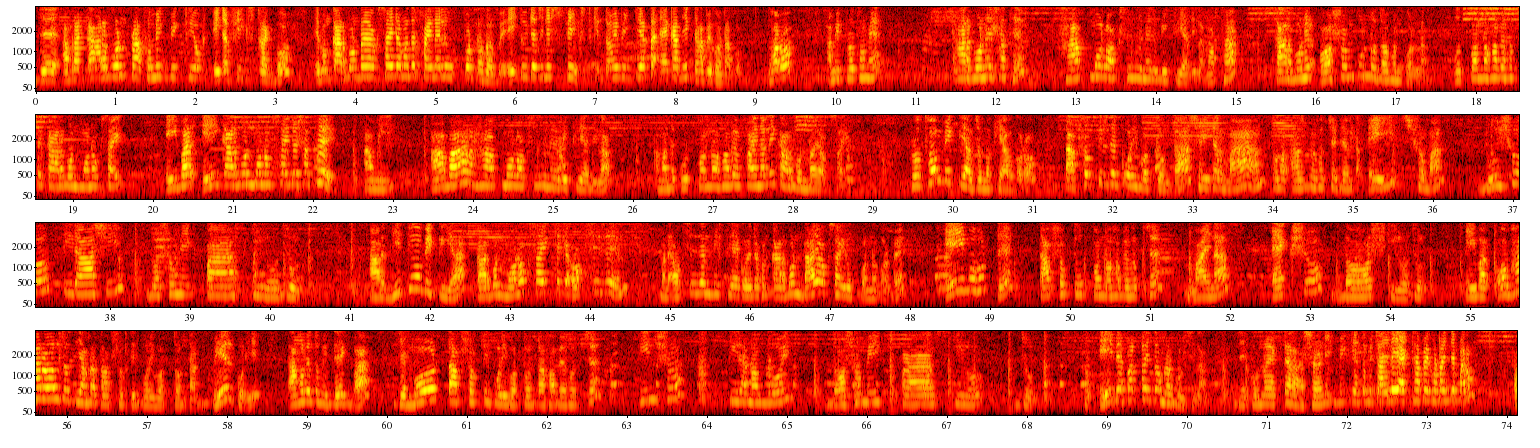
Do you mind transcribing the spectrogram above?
যে আমরা কার্বন প্রাথমিক বিক্রিয়ক এটা ফিক্সড রাখব এবং কার্বন ডাই অক্সাইড আমাদের ফাইনালি উৎপন্ন হবে। এই দুইটা জিনিস ফিক্সড কিন্তু আমি বিক্রিয়াটা একাধিক ধাপে ঘটাবো। ধরো, আমি প্রথমে কার্বনের সাথে হাফ মোল অক্সিজেনের বিক্রিয়া দিলাম, অর্থাৎ কার্বনের অসম্পূর্ণ দহন করলাম। উৎপন্ন হবে হচ্ছে কার্বন মনোক্সাইড। এইবার এই কার্বন মনোক্সাইডের সাথে আমি আবার হাফ মোল অক্সিজেনের বিক্রিয়া দিলাম। আমাদের উৎপন্ন হবে ফাইনালি কার্বন ডাই অক্সাইড প্রথম বিক্রিয়ার জন্য খেয়াল করো, তাপশক্তির যে পরিবর্তনটা, সেইটার মান তোমার আসবে হচ্ছে ডেল্টা এইচ সমান দুইশো তিরাশি দশমিক পাঁচ কিলো জুল। আর দ্বিতীয় বিক্রিয়া, কার্বন মনোক্সাইড থেকে অক্সিজেন মানে অক্সিজেন বিক্রিয়া করে যখন কার্বন ডাই অক্সাইড উৎপন্ন করবে, এই মুহূর্তে তাপশক্তি উৎপন্ন হবে হচ্ছে মাইনাস একশো দশ কিলো জুল এইবার ওভারঅল যদি আমরা তাপশক্তির পরিবর্তনটা বের করি, তাহলে তুমি দেখবা যে মোট তাপশক্তির পরিবর্তনটা হবে হচ্ছে তিনশো তিরানব্বই দশমিক পাঁচ কিলো জুল এই ব্যাপারটাই তো আমরা বলছিলাম যে কোনো একটা রাসায়নিক বিক্রিয়া তুমি চাইলেই এক ধাপে ঘটাইতে পারো,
